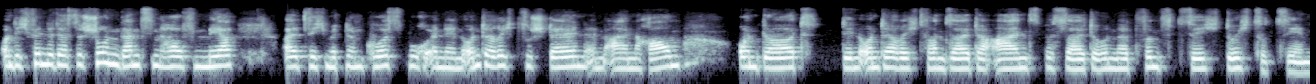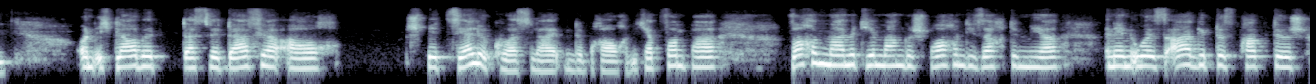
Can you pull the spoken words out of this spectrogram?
Und ich finde, das ist schon einen ganzen Haufen mehr, als sich mit einem Kursbuch in den Unterricht zu stellen, in einen Raum und dort den Unterricht von Seite 1 bis Seite 150 durchzuziehen. Und ich glaube, dass wir dafür auch spezielle Kursleitende brauchen. Ich habe vor ein paar Wochen mal mit jemandem gesprochen, die sagte mir, in den USA gibt es praktisch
